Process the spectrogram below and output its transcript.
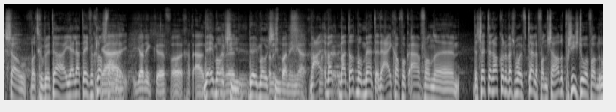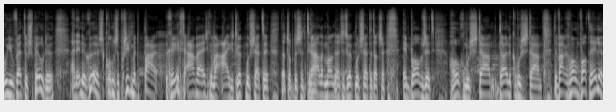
Zo, wat gebeurt daar? Jij laat even glas Ja, vallen. Jannik eh, gaat uit. De emotie, Maar, de Van emotie. de spanning, ja. Maar, maar, dat moment, en hij gaf ook aan van. Eh dat zei Ten Hag kon het best mooi vertellen. Van, ze hadden precies door van hoe Juventus speelde. En in de rust konden ze precies met een paar gerichte aanwijzingen waar Ajax druk moest zetten. Dat ze op de centrale man mensen druk moesten zetten. Dat ze in balbezit hoger moesten staan, duidelijker moesten staan. Er waren gewoon wat hele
